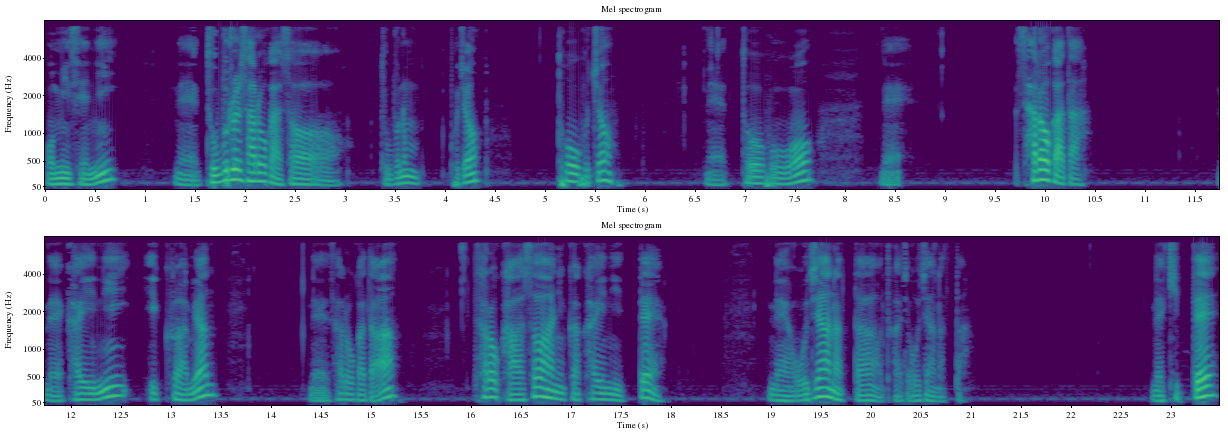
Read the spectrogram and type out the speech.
오미세니 네, 두부를 사러 가서 두부는 뭐죠? 토후죠? 네, 토후오 네, 사러 가다. 네, 가인이 이크하면 네, 사러 가다. 사러 가서 하니까 가인이 있대. 네, 오지 않았다. 어떡하죠? 오지 않았다. 네, 기때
